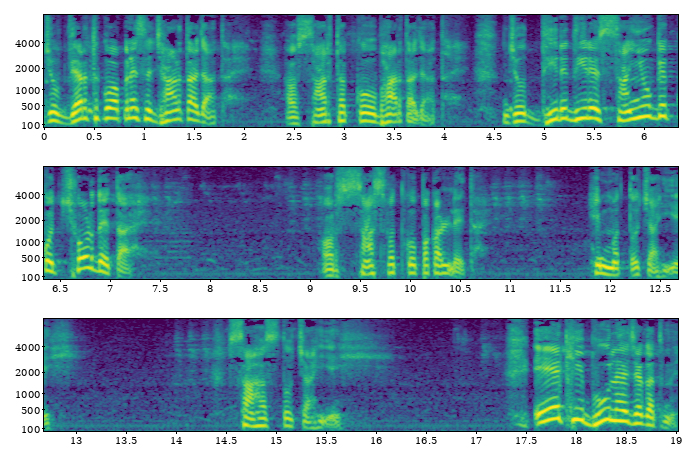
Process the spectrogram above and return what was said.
जो व्यर्थ को अपने से झाड़ता जाता है। और सार्थक को उभारता जाता है, जो धीरे धीरे संयोगिक को छोड़ देता है और शाश्वत को पकड़ लेता है। हिम्मत तो चाहिए ही, साहस तो चाहिए ही। एक ही भूल है जगत में,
